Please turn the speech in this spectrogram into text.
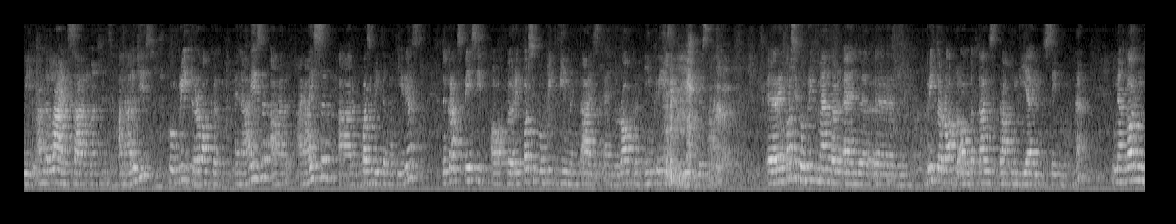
we underline some analogies. Concrete, rock, and ice are ice are quasi-brittle materials. The crack spacing of uh, reinforced concrete beam and ice and rock increase with the size. Uh, reinforced concrete member and uh, um, brittle rock on the ductile stratum behave in the same manner in according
